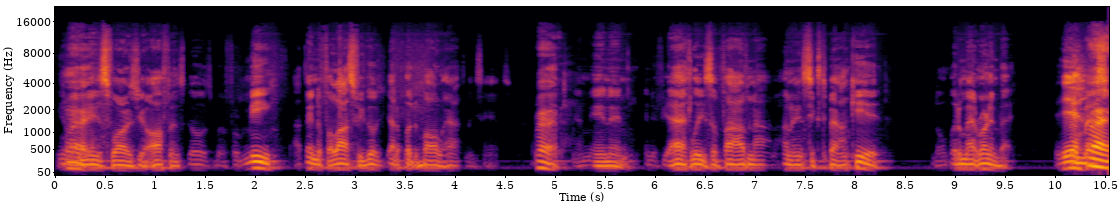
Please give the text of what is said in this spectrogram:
You know what I mean, as far as your offense goes. But for me, I think the philosophy goes: you got to put the ball in athletes' hands. Right. I mean, and, and if your athlete's a 5'9", 160 pound kid, don't put him at running back. Yeah. Put him Right,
